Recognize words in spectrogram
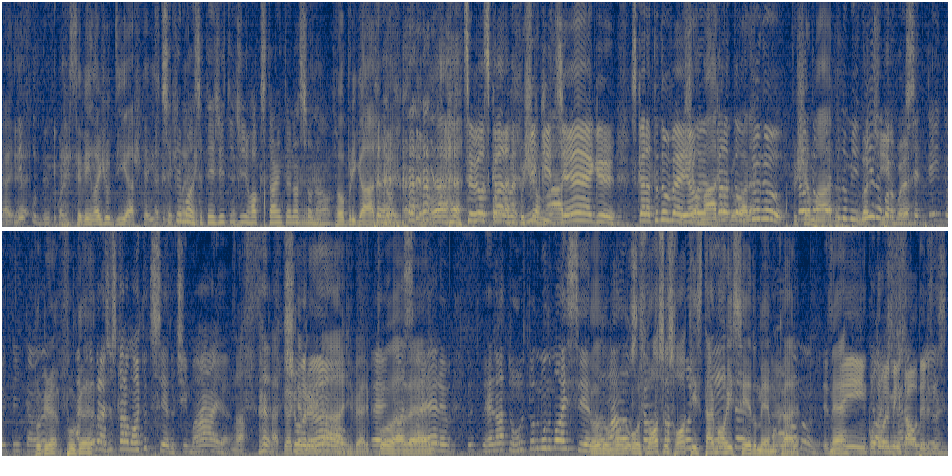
É- Nem é- fudeu, tem 40. você vê, nós judia, acho que é isso É que que você tem, mano, bem. você tem jeito de rockstar internacional. Obrigado, velho. Você vê os caras, Mick. Jagger, os caras tudo velho, os caras tão agora. tudo. Fui os caras tão chamado. tudo menino, ativo, mano, com é. 70, 80 Pro anos. gran- pro Aqui gran- no Brasil os caras morrem tudo cedo, Tim Maia. Nossa, cara, pior Chorão, que é verdade, velho. é, Porra, velho. Renato Russo, todo mundo morre cedo. Todo Lá mundo, os nossos rockstar 80, morrem cedo mesmo, é, cara. Eles né? têm controle mental deles, né?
